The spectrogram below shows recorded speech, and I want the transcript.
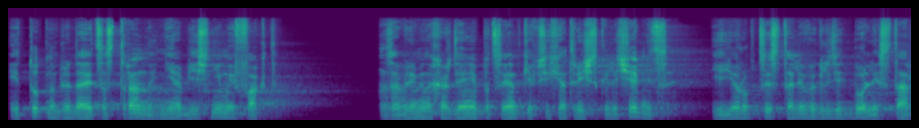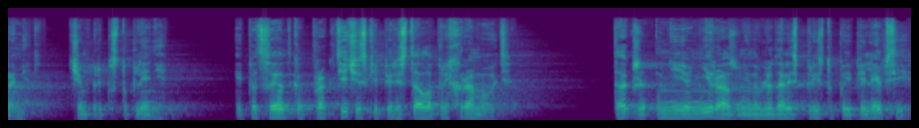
И тут наблюдается странный, необъяснимый факт. За время нахождения пациентки в психиатрической лечебнице ее рубцы стали выглядеть более старыми, чем при поступлении и пациентка практически перестала прихрамывать. Также у нее ни разу не наблюдались приступы эпилепсии,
